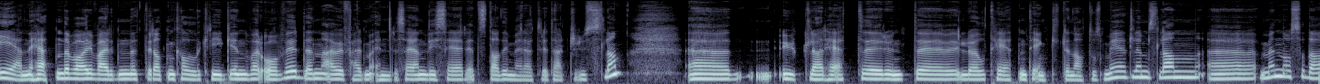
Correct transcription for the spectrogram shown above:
enigheten det var i verden etter at den kalde krigen var over, den er jo i ferd med å endre seg igjen. Vi ser et stadig mer autoritært Russland. Uh, uklarhet rundt uh, lojaliteten til enkelte Natos medlemsland, uh, men også da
